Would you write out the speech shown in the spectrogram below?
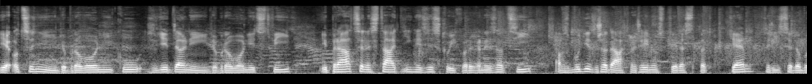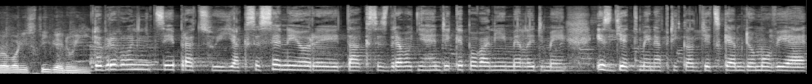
je ocenění dobrovolníků, zviditelnění dobrovolnictví i práce nestátních neziskových organizací a vzbudit v řadách veřejnosti respekt k těm, kteří se dobrovolnictví věnují. Dobrovolníci pracují jak se seniory, tak se zdravotně handicapovanými lidmi, i s dětmi, například v dětském domově,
